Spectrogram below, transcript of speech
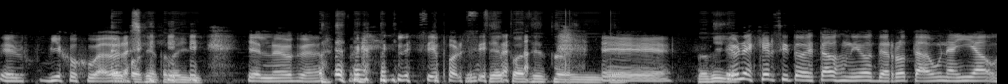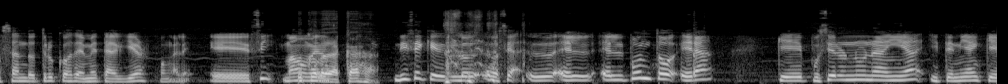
el viejo jugador así, 100% baby. y el nuevo jugador. El 100%. 100% y, Eh, un ejército de Estados Unidos derrota a una IA usando trucos de Metal Gear, póngale. Eh, sí, más o Truco de menos. la caja. Dice que, lo- o sea, el, el punto era que pusieron una IA y tenían que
